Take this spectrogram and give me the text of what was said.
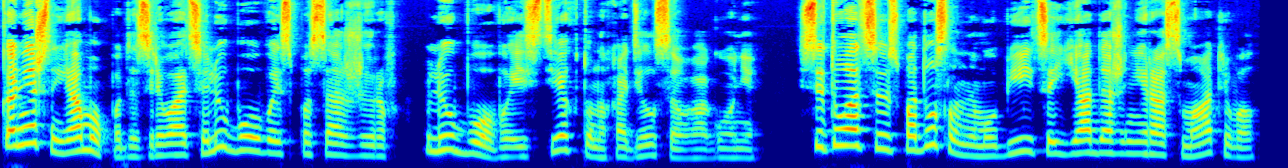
Конечно, я мог подозревать любого из пассажиров, любого из тех, кто находился в вагоне. Ситуацию с подосланным убийцей я даже не рассматривал.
